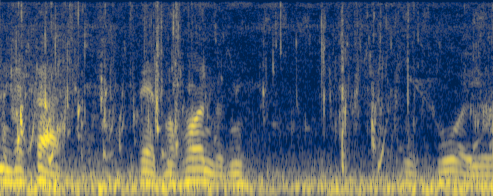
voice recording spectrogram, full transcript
บรรยากาศแดดมาฮ้อนแบบนี้มีทั่วอยู่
